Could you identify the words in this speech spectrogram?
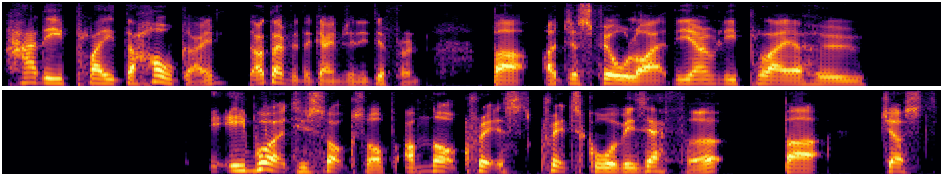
had he played the whole game, I don't think the game's any different. But I just feel like the only player who he worked his socks off. I'm not critis critical of his effort, but just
